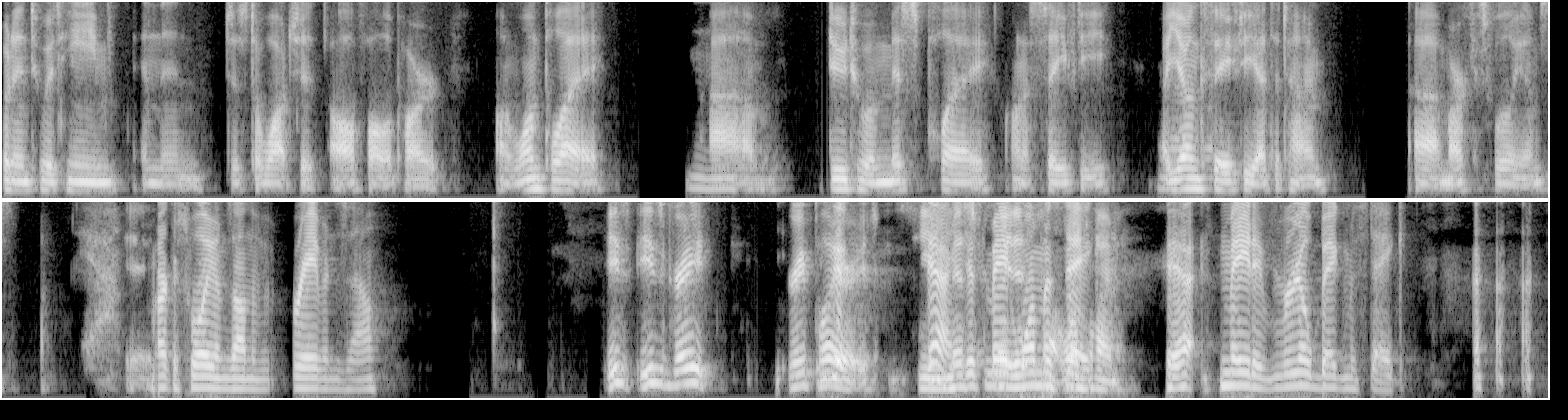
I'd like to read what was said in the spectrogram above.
put into a team, and then just to watch it all fall apart on one play, mm-hmm. um, due to a misplay on a safety, a young safety at the time, uh, Marcus Williams. Yeah. Marcus Williams on the Ravens now. He's he's a great great player. He yeah, just made one mistake. One yeah, made a real big mistake.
